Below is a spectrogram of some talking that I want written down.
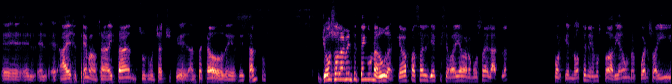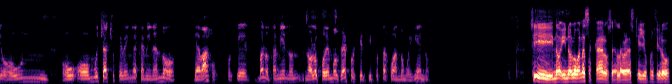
eh, a ese tema. O sea, ahí están sus muchachos que han sacado de, Santos. Yo solamente tengo una duda. ¿Qué va a pasar el día que se vaya Barbosa del Atlas? Porque no tenemos todavía un refuerzo ahí o un, o, un muchacho que venga caminando de abajo. Porque, bueno, también no, no lo podemos ver porque el tipo está jugando muy bien, ¿no? Sí, no, y no lo van a sacar, o sea, la verdad es que yo prefiero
